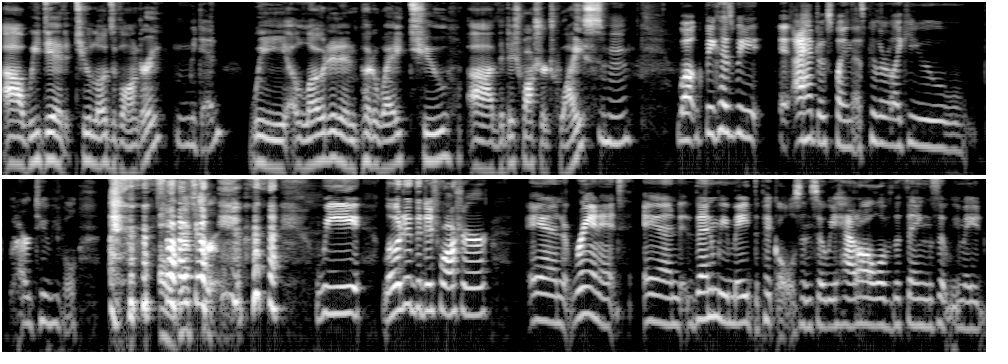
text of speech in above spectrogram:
Uh, we did two loads of laundry. We did. We loaded and put away to uh, the dishwasher twice. Well, because we, I have to explain this. People are like, you are two people. Oh, that's feel- true. we loaded the dishwasher and ran it, and then we made the pickles. And so we had all of the things that we made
